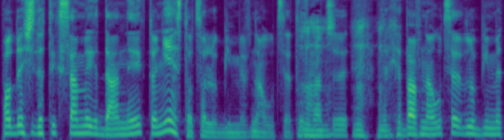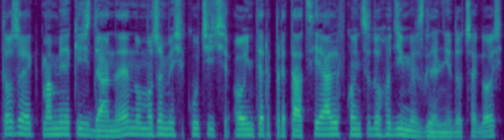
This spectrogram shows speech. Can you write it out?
podejść do tych samych danych, to nie jest to, co lubimy w nauce. To Mhm, znaczy, mhm. chyba w nauce lubimy to, że jak mamy jakieś dane, no możemy się kłócić o interpretację, ale w końcu dochodzimy względnie do czegoś,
